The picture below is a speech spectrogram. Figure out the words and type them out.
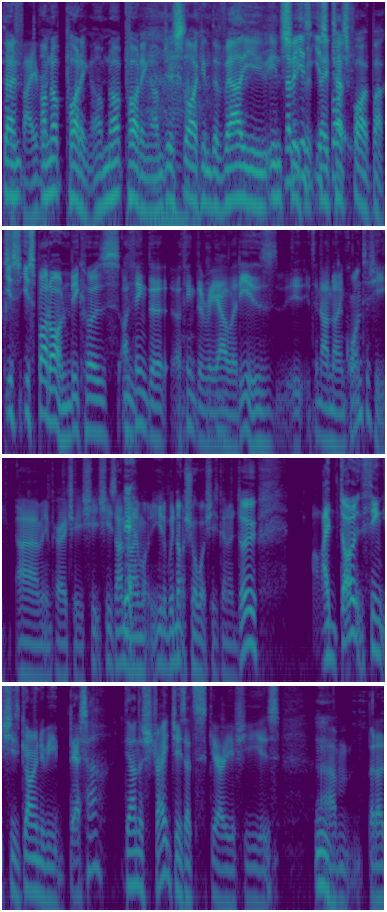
Don't, favourite. I'm not potting. I'm not potting. I'm just liking the value in No, secret. you they spot- touch five bucks. You're, you're spot on because I think that I think the reality is it's an unknown quantity. Um, Imperatriz, she, she's unknown. What, you know, we're not sure what she's going to do. I don't think she's going to be better down the straight. Geez, that's scary if she is. Um, but I,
